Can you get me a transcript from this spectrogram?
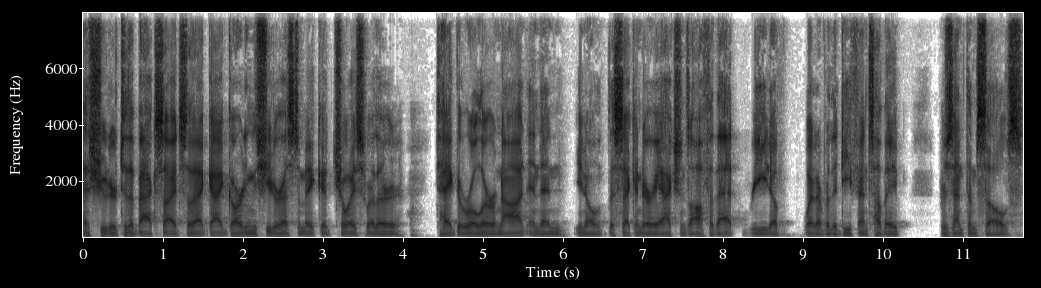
a shooter to the backside. So that guy guarding the shooter has to make a choice whether tag the roller or not. And then, you know, the secondary actions off of that read of whatever the defense, how they present themselves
